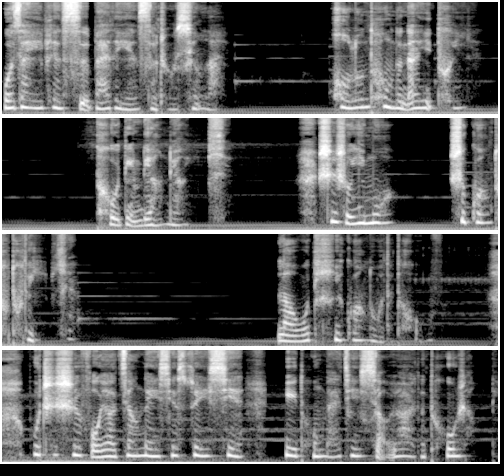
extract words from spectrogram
我在一片死白的颜色中醒来，喉咙痛得难以吞咽，头顶凉凉一片，伸手一摸，是光秃秃的一片。老吴剃光了我的头发，不知是否要将那些碎屑一同埋进小院的土壤里，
